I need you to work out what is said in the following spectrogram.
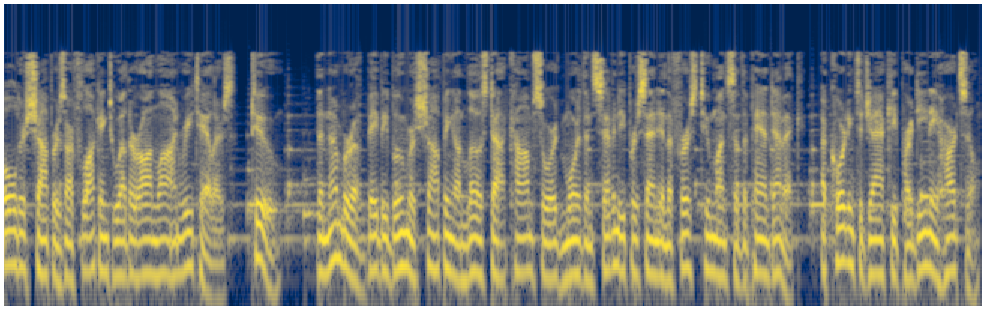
older shoppers are flocking to other online retailers, too. The number of baby boomers shopping on Lowes.com soared more than 70% in the first two months of the pandemic, according to Jackie Pardini Hartzell,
